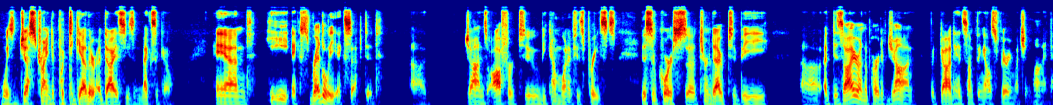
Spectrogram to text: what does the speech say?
was just trying to put together a diocese in Mexico. And he ex- readily accepted uh, John's offer to become one of his priests. This, of course, uh, turned out to be uh, a desire on the part of John, but God had something else very much in mind.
